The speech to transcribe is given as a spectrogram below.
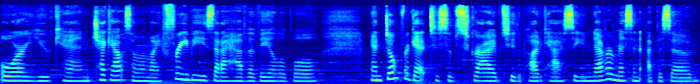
or you can check out some of my freebies that I have available. And don't forget to subscribe to the podcast so you never miss an episode.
